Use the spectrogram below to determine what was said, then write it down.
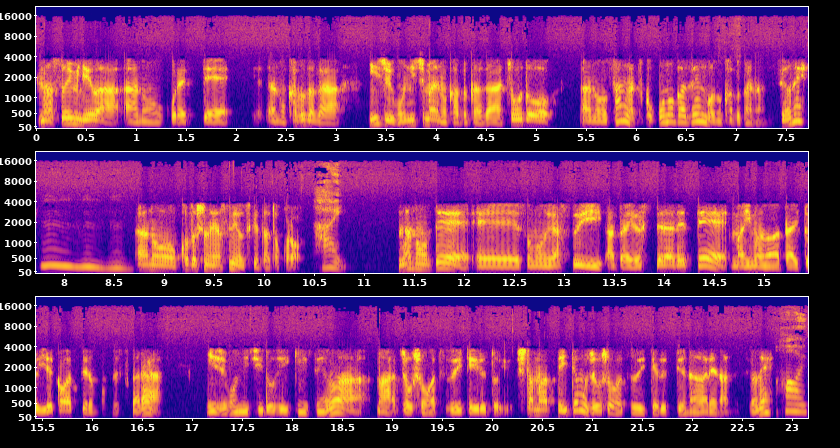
まあそういう意味では、あの、これって、あの、株価が、25日前の株価がちょうどあの3月9日前後の株価なんですよね、うんうんうん、あの今年の安値をつけたところ。はい。なので、えー、その安い値が捨てられて、まあ、今の値と入れ替わっているものですから、25日移動平均線は、まあ、上昇が続いているという、下回っていても上昇が続いているっていう流れなんですよね。はい。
